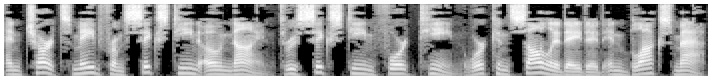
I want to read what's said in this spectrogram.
and charts made from 1609 through 1614 were consolidated in Block's map,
